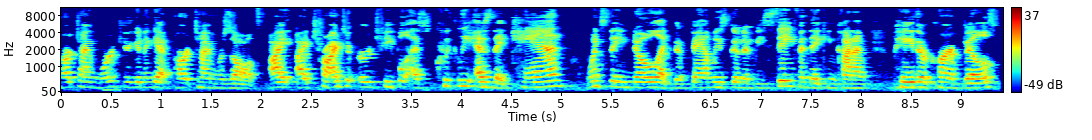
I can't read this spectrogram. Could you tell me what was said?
part time work, you're going to get part time results. I, I try to urge people as quickly as they can, once they know like their family's going to be safe and they can kind of pay their current bills,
